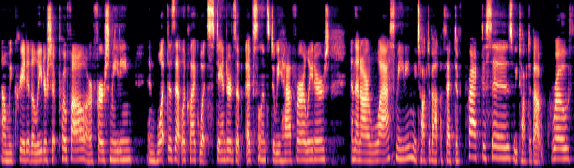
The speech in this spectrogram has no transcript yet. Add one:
Um, we created a leadership profile, our first meeting, and what does that look like? What standards of excellence do we have for our leaders? And then our last meeting, we talked about effective practices. We talked about growth.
